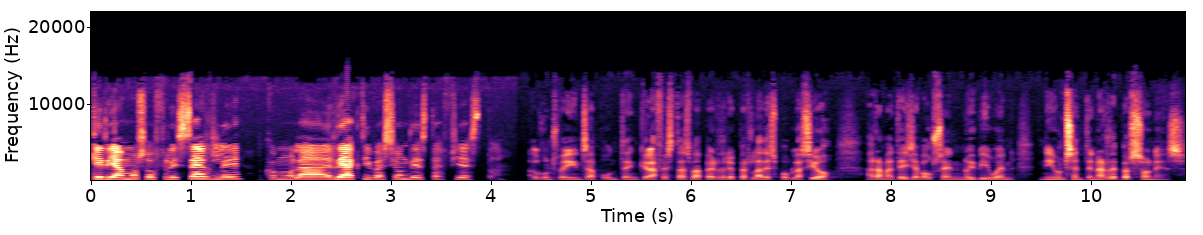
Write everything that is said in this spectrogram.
Queríamos ofrecerle como la reactivación de esta fiesta. Alguns veïns apunten que la festa es va perdre per la despoblació. Ara mateix a Bausen no hi viuen ni un centenar de persones.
